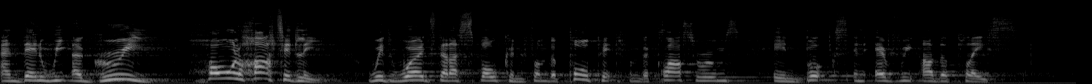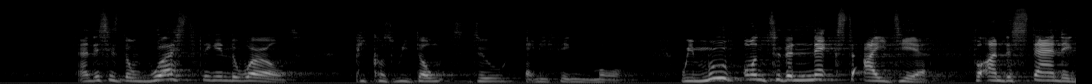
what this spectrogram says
And then we agree wholeheartedly with words that are spoken from the pulpit, from the classrooms, in books, and every other place. And this is the worst thing in the world because we don't do anything more. We move on to the next idea for understanding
